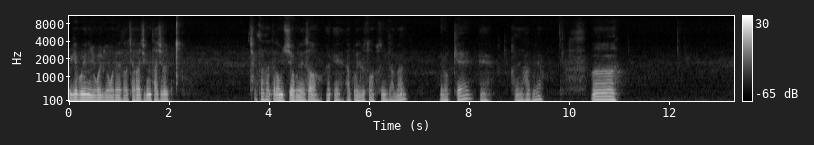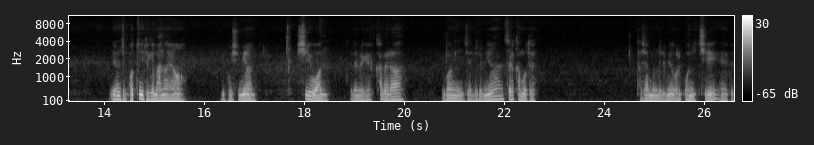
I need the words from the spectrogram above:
여기 보이는 이걸 이용을 해서 제가 지금 사실 책상 상태 너무 지저분해서 예, 다 보여드릴 수는 없습니다만 이렇게 예, 가능하고요. 어, 얘는 지금 버튼이 되게 많아요. 여기 보시면 C1 그 다음에 여기 카메라 이건 이제 누르면 셀카 모드. 다시 한번 누르면 원- 원위치. 예, 그-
